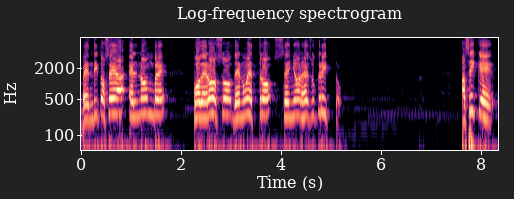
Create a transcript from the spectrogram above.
Bendito sea el nombre poderoso de nuestro Señor Jesucristo. Así que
